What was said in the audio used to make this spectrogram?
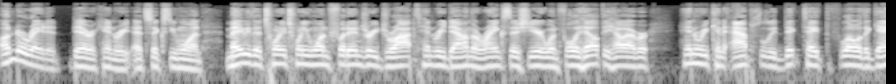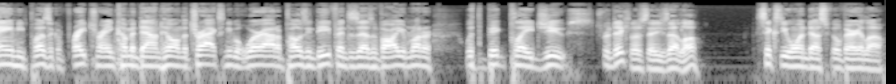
underrated Derrick Henry at 61. Maybe the 2021 foot injury dropped Henry down the ranks this year when fully healthy. However, Henry can absolutely dictate the flow of the game. He plays like a freight train coming downhill on the tracks, and he will wear out opposing defenses as a volume runner with big play juice. it's ridiculous that he's that low. 61 does feel very low.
